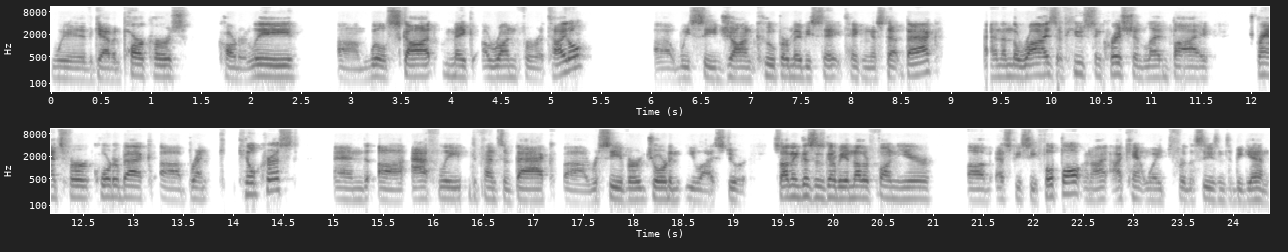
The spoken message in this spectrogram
with Gavin Parkhurst, Carter Lee, um, Will Scott make a run for a title. Uh, we see John Cooper maybe say, taking a step back. And then the rise of Houston Christian, led by transfer quarterback uh, Brent Kilchrist and uh, athlete, defensive back, uh, receiver Jordan Eli Stewart. So I think this is going to be another fun year of SPC football, and I, I can't wait for the season to begin.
